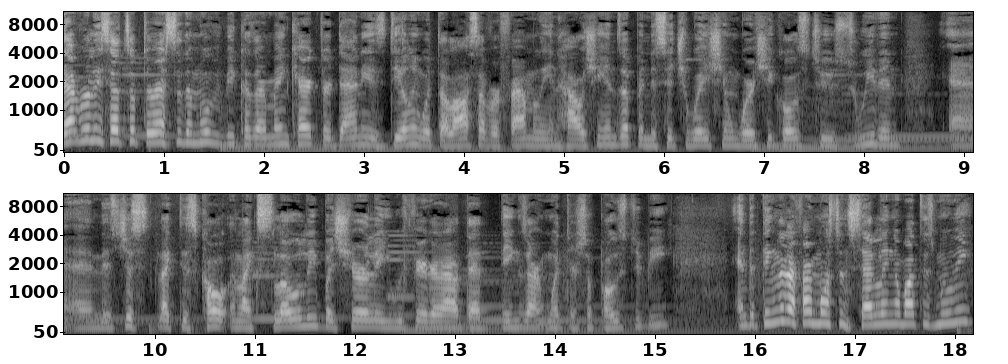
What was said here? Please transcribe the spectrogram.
that really sets up the rest of the movie because our main character Danny is dealing with the loss of her family and how she ends up in the situation where she goes to Sweden and it's just like this cult and like slowly but surely we figure out that things aren't what they're supposed to be. And the thing that I find most unsettling about this movie,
